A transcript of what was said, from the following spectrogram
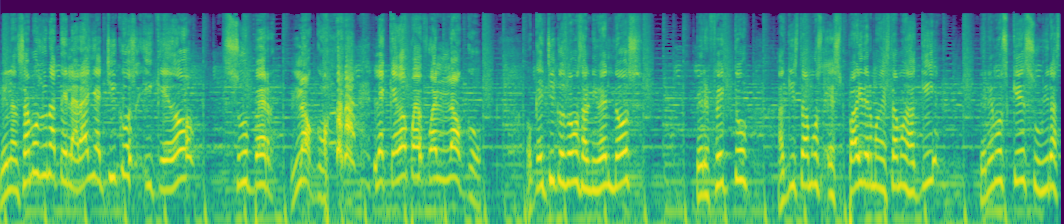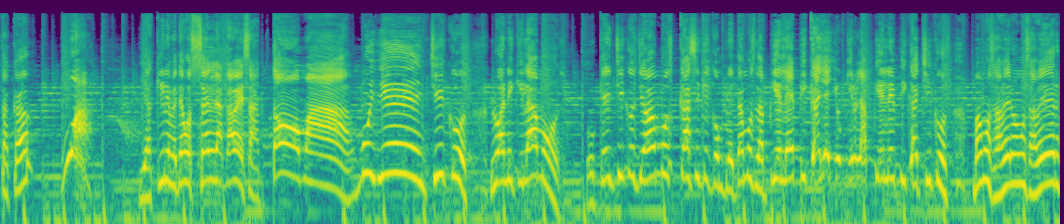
Le lanzamos una telaraña, chicos, y quedó súper loco. le quedó, pues, fue loco. Ok, chicos, vamos al nivel 2. Perfecto. Aquí estamos, Spider-Man, estamos aquí. Tenemos que subir hasta acá. ¡Guau! Y aquí le metemos en la cabeza. ¡Toma! Muy bien, chicos. Lo aniquilamos. Ok chicos, ya vamos, casi que completamos la piel épica. Ya yo quiero la piel épica chicos. Vamos a ver, vamos a ver.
